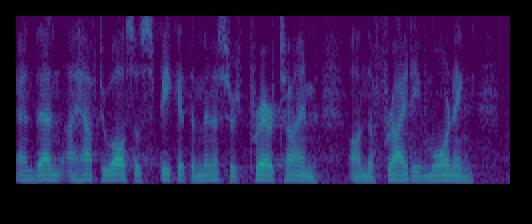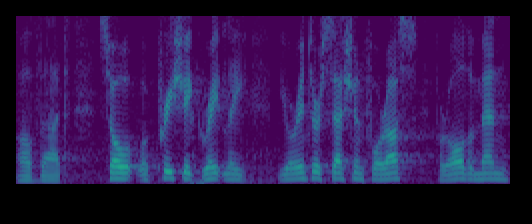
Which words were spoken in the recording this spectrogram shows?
and then I have to also speak at the minister's prayer time on the Friday morning of that. So appreciate greatly your intercession for us, for all the men,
